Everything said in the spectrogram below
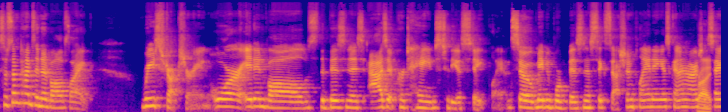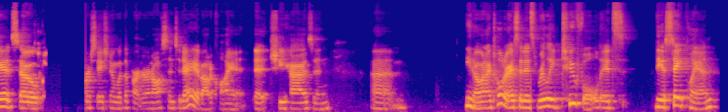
So sometimes it involves like restructuring or it involves the business as it pertains to the estate plan. So maybe more business succession planning is kind of how I right. should say it. So conversation with a partner in Austin today about a client that she has and um you know, and I told her I said it's really twofold. It's the estate plan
